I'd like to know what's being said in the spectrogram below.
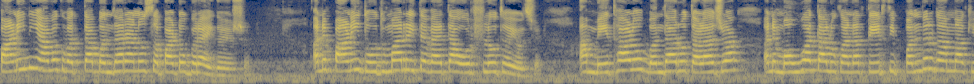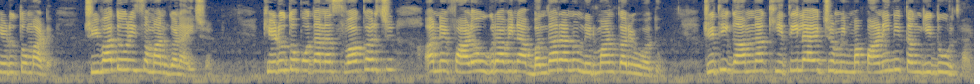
પાણીની આવક વધતા બંધારાનો સપાટો ભરાઈ ગયો છે અને પાણી ધોધમાર રીતે વહેતા ઓવરફ્લો થયો છે. આ મેથાળો, બંધારો, તળાજા અને મહુવા તાલુકાના તેરથી પંદર ગામના ખેડૂતો માટે જીવાદોરી સમાન ગણાય છે. ખેડૂતો પોતાના સ્વખર્ચ અને ફાળો ઉઘરાવીને બંધારાનું નિર્માણ કર્યું હતું, જેથી ગામના ખેતીલાયક જમીનમાં પાણીની તંગી દૂર થાય.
